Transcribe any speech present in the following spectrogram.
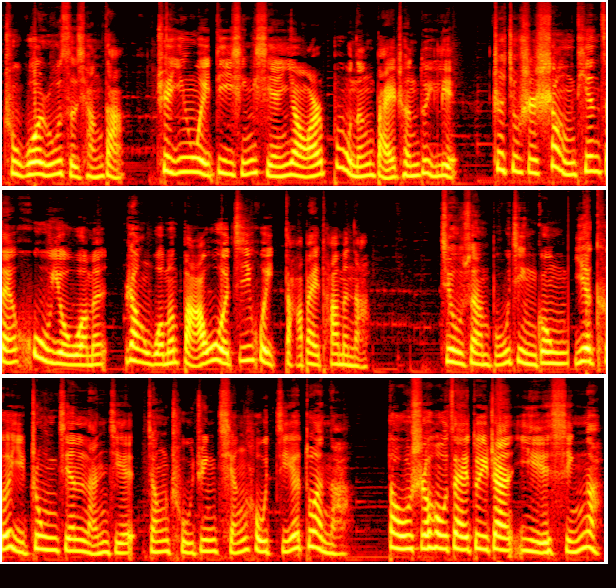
楚国如此强大。”却因为地形险要而不能摆成队列，这就是上天在护佑我们，让我们把握机会打败他们呐。就算不进攻，也可以中间拦截，将楚军前后截断呐。到时候再对战也行啊，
